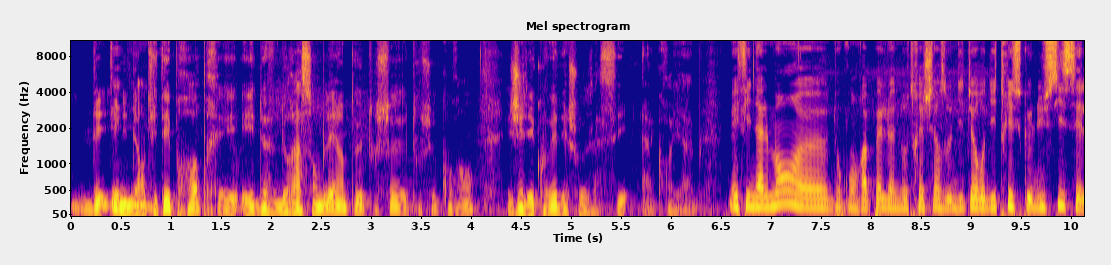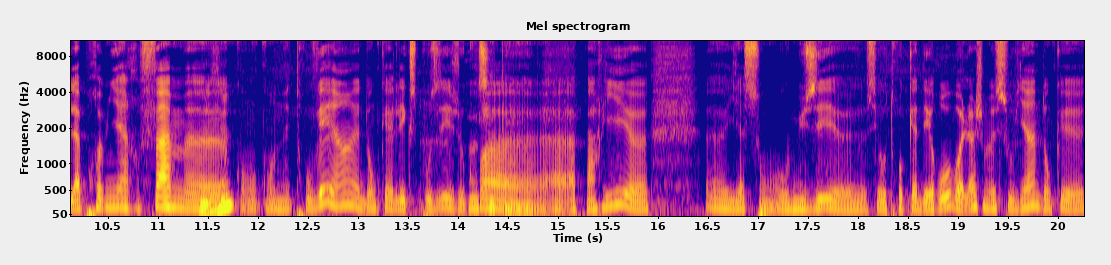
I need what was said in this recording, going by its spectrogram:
des, une identité propre et, et de, de, rassembler un peu tout ce, tout ce courant. Et j'ai découvert des choses assez incroyables. Mais finalement, euh, donc on rappelle à nos très chers auditeurs auditrices que Lucie c'est la première femme euh, mm -hmm. qu'on qu ait trouvée. Hein, donc elle est exposée, je crois, ah, à, à, Paris. Euh, il y a son au musée, euh, c'est au Trocadéro, voilà, je me souviens. Donc euh,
